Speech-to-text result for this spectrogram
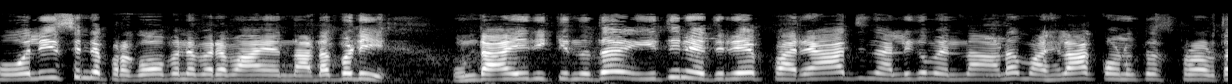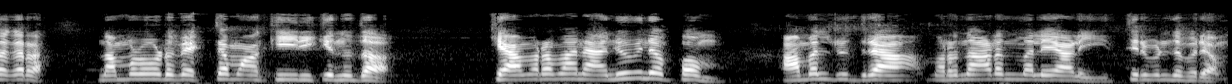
പോലീസിന്റെ പ്രകോപനപരമായ നടപടി ഉണ്ടായിരിക്കുന്നത്. ഇതിനെതിരെ പരാതി നൽകുമെന്നാണ് മഹിളാ കോൺഗ്രസ് പ്രവർത്തകർ നമ്മളോട് വ്യക്തമാക്കിയിരിക്കുന്നത്. ക്യാമറമാൻ അനുവിനൊപ്പം അമൽ രുദ്ര മറുനാടൻ മലയാളി തിരുവനന്തപുരം.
